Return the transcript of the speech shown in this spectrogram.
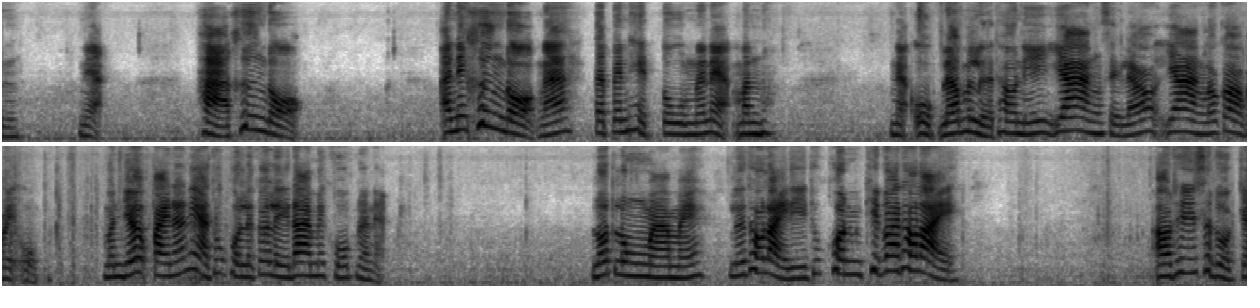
น เนี่ยผ่าครึ่งดอก อันนี้ครึ่งดอกนะ แต่เป็นเห็ดตูมนะเนี่ยมันเนี่ยอบแล้วมันเหลือเท่านี้ย่างเสร็จแล้วย่างแล้วก็เอาไปอบ มันเยอะไปนะเนี่ย ทุกคนเลยก็เลยได้ไม่ครบนะเนี่ย ลดลงมาไหมหรือเท่าไหร่ดี ทุกคนคิดว่าเท่าไหร่ เอาที่สะดวกใจ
